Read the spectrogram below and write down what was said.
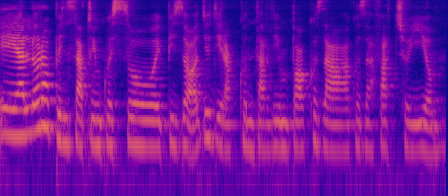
E allora ho pensato in questo episodio di raccontarvi un po' cosa, cosa faccio io,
